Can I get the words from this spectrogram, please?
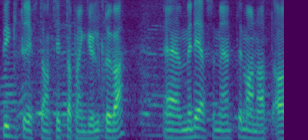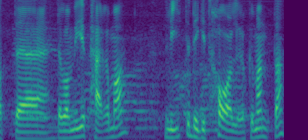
byggdrifteren sitter på en gullgruve. Eh, Med det så mente man at, at eh, det var mye permer, lite digitale dokumenter.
